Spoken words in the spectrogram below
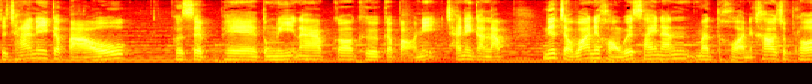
จะใช้ในกระเป๋า p e r c e p Pay ตรงนี้นะครับ ก็คือกระเป๋านี้ใช้ในการรับ เนื่องจากว่าในของเว็บไซต์นั้นมาถอนเข้าเฉพาะ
